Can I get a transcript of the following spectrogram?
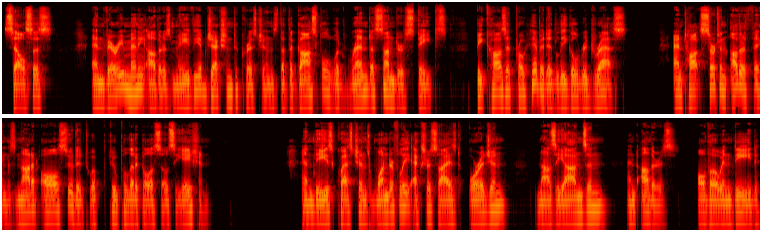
Celsus, and very many others made the objection to Christians that the gospel would rend asunder states because it prohibited legal redress, and taught certain other things not at all suited to, a, to political association and these questions wonderfully exercised Origen, Nazianzen, and others, although indeed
